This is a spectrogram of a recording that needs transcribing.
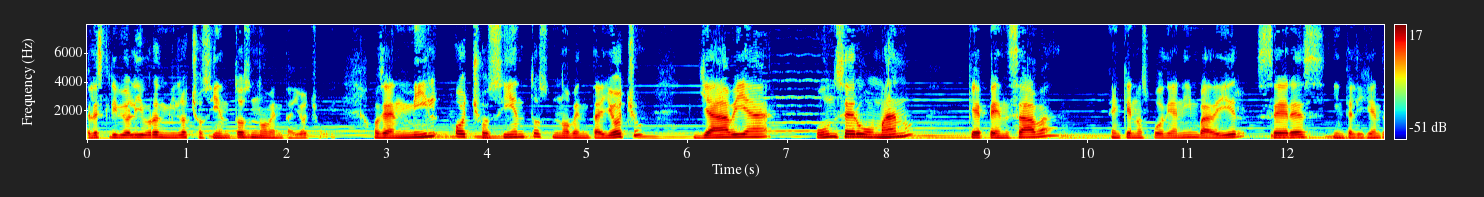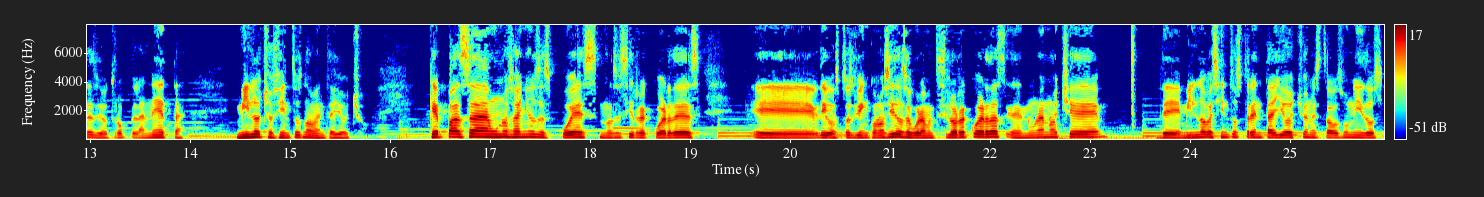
él escribió el libro en 1898. O sea, en 1898 ya había un ser humano que pensaba en que nos podían invadir seres inteligentes de otro planeta. 1898. ¿Qué pasa unos años después? No sé si recuerdes, eh, digo, esto es bien conocido, seguramente si lo recuerdas, en una noche de 1938 en Estados Unidos,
